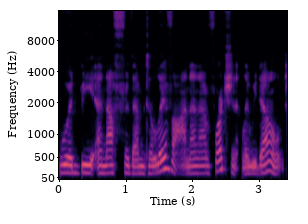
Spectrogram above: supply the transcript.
would be enough for them to live on. And unfortunately, we don't.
